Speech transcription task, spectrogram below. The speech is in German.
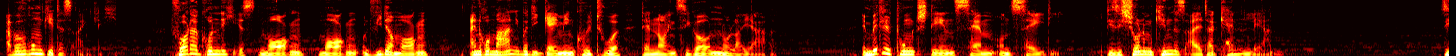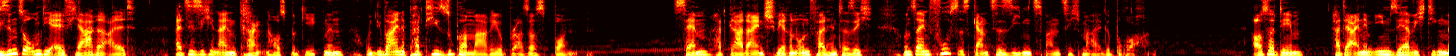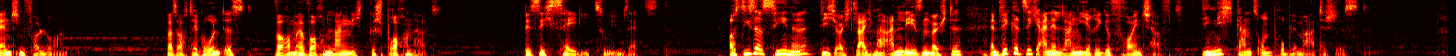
Aber worum geht es eigentlich? Vordergründig ist Morgen, Morgen und wieder Morgen ein Roman über die Gaming-Kultur der 90er und Nullerjahre. Im Mittelpunkt stehen Sam und Sadie, die sich schon im Kindesalter kennenlernen. Sie sind so um die elf Jahre alt, als sie sich in einem Krankenhaus begegnen und über eine Partie Super Mario Bros. bonden. Sam hat gerade einen schweren Unfall hinter sich und sein Fuß ist ganze 27 Mal gebrochen. Außerdem hat er einem ihm sehr wichtigen Menschen verloren. Was auch der Grund ist, warum er wochenlang nicht gesprochen hat. Bis sich Sadie zu ihm setzt. Aus dieser Szene, die ich euch gleich mal anlesen möchte, entwickelt sich eine langjährige Freundschaft, die nicht ganz unproblematisch ist.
